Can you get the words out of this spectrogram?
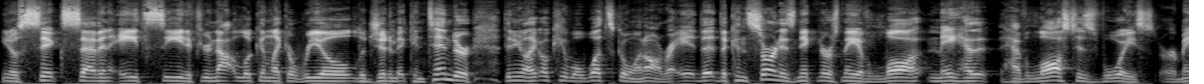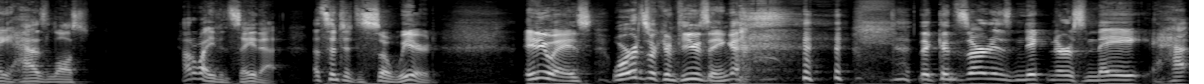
you know, six, seven, eighth seed, if you're not looking like a real legitimate contender, then you're like, okay, well, what's going on, right? The, the concern is Nick Nurse may have lost, may have, have lost his voice, or may has lost. How do I even say that? That sentence is so weird. Anyways, words are confusing. the concern is Nick Nurse may have.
